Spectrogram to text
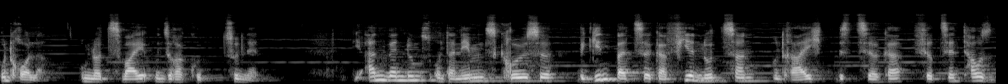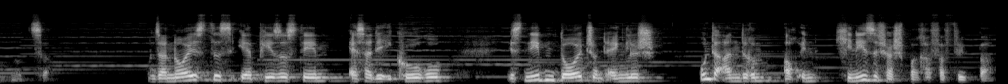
und Roller, um nur zwei unserer Kunden zu nennen. Die Anwendungsunternehmensgröße beginnt bei circa vier Nutzern und reicht bis circa 14.000 Nutzer. Unser neuestes ERP-System SAD Icoro ist neben Deutsch und Englisch unter anderem auch in chinesischer Sprache verfügbar.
